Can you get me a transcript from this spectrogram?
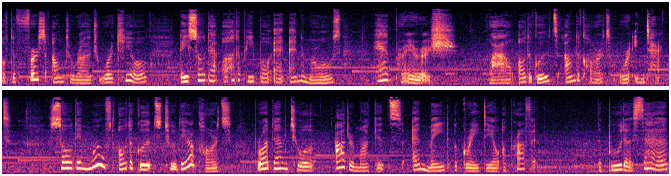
of the first entourage were killed, they saw that all the people and animals had perished, while all the goods on the carts were intact. So they moved all the goods to their carts, brought them to other markets, and made a great deal of profit. The Buddha said,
